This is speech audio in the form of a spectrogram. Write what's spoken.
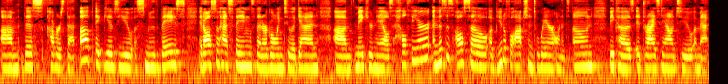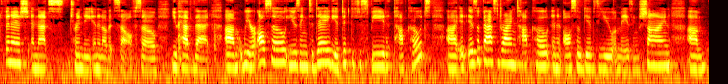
um, this covers that up. It gives you a smooth base. It also has things that are going to, again, um, make your nails healthier. And this is also a beautiful option to wear on its own because it dries down to a matte finish and that's trendy in and of itself. So you have that. Um, we are also using today the Addicted to Speed top coat. Uh, it is a fast drying top coat and it also gives you amazing shine. Um,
